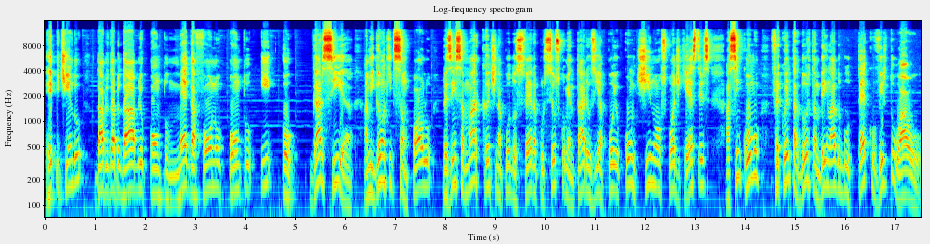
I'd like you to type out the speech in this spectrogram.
Repetindo, www.megafono.io. Garcia, amigão aqui de São Paulo, presença marcante na Podosfera por seus comentários e apoio contínuo aos podcasters, assim como frequentador também lá do Boteco Virtual.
